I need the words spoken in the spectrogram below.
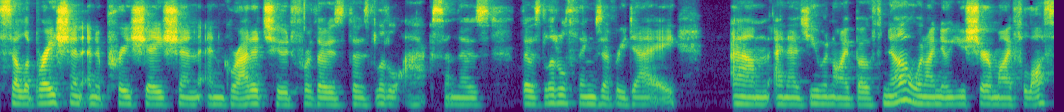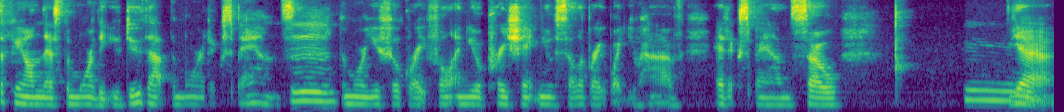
celebration and appreciation and gratitude for those those little acts and those those little things every day um, and as you and I both know, and I know you share my philosophy on this, the more that you do that, the more it expands. Mm. The more you feel grateful and you appreciate and you celebrate what you have, it expands. So Mm. yeah,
